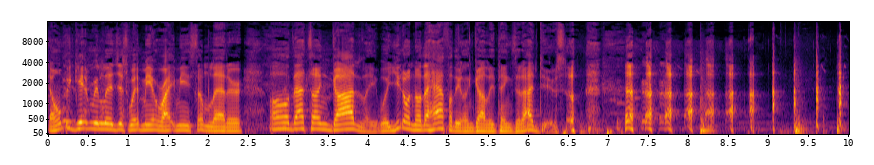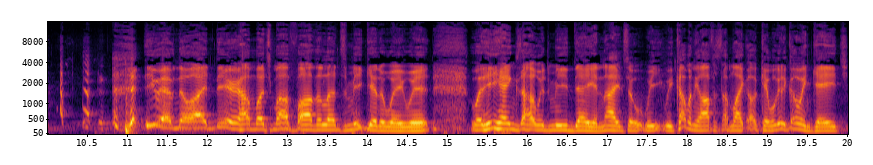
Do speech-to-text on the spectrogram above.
Don't be getting religious with me or write me some letter. Oh, that's ungodly. Well, you don't know the half of the ungodly things that I do. So. have no idea how much my father lets me get away with when he hangs out with me day and night. So we, we come in the office. I'm like, okay, we're going to go engage.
